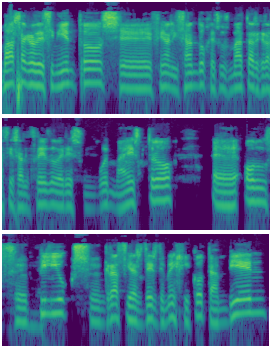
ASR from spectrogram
Más agradecimientos. Eh, finalizando, Jesús Matas, gracias Alfredo, eres un buen maestro. Eh, Piliux, gracias desde México también.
